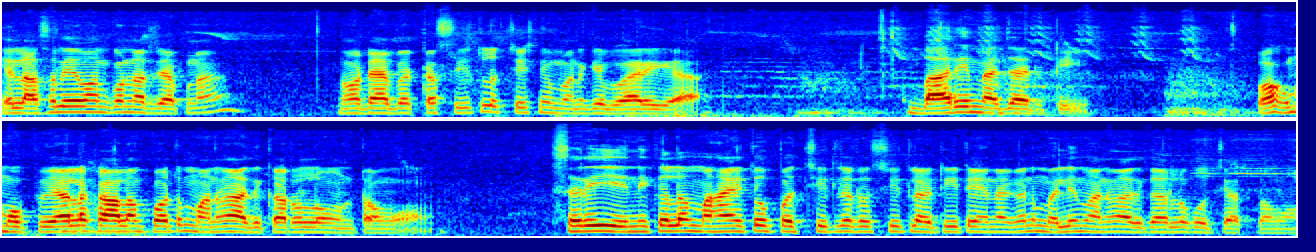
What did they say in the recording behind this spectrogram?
వీళ్ళు అసలు ఏమనుకున్నారు చెప్పనా? నూట యాభై ఒక్క సీట్లు వచ్చేసినాయి మనకి భారీగా. భారీ మెజారిటీ. ఒక ముప్పై ఏళ్ళ కాలం పాటు మనమే అధికారంలో ఉంటాము. సరే ఈ ఎన్నికల్లో మహా అయితే పది సీట్లు ఇరవై సీట్లు అటు ఇటు అయినా కానీ మళ్ళీ మనమే అధికారంలోకి వచ్చేస్తాము.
